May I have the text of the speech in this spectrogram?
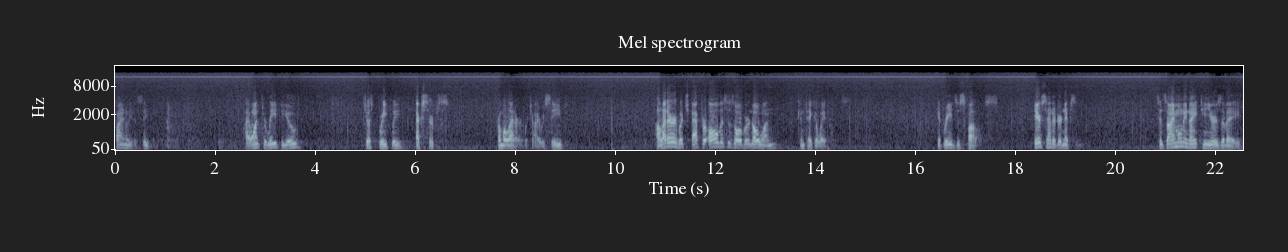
finally this evening, I want to read to you, just briefly, excerpts from a letter which I received. A letter which, after all this is over, no one can take away from us. It reads as follows Dear Senator Nixon, since I'm only 19 years of age,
